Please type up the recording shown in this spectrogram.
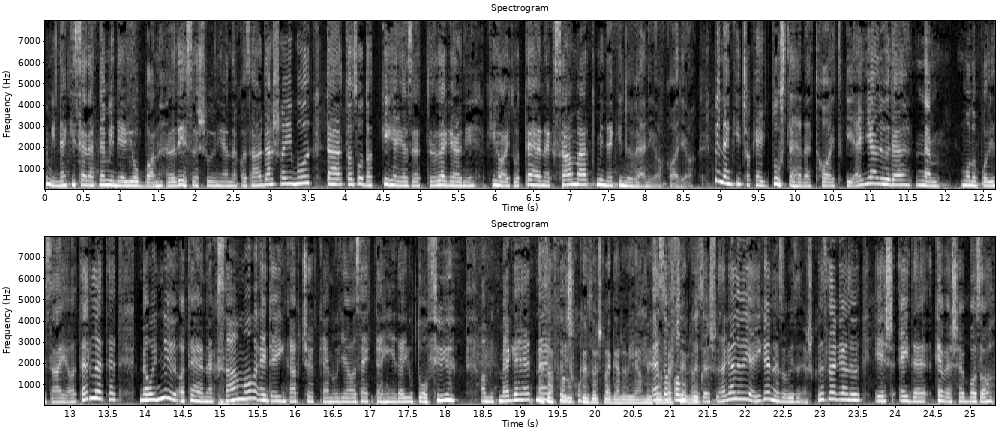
mindenki szeretne minél jobban részesülni ennek az áldásaiból, tehát az oda kihelyezett, legelni kihajtott tehenek számát mindenki növelni akarja. Mindenki csak egy plusz tehenet hajt ki egyelőre, nem monopolizálja a területet, de hogy nő a tehenek száma, egyre inkább csökken ugye az egy tehénre jutó fű, amit megehetnek. Ez a falu közös legelője, amiről Ez a beszélünk. falu közös legelője, igen, ez a bizonyos közlegelő, és egyre kevesebb az a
